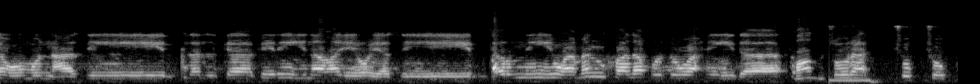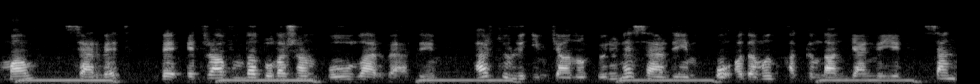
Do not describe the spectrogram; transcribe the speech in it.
يوم عسير للكافرين غير يسير ذرني ومن خلقت وحيدا Mal sonra çok çok mal, servet ve etrafında dolaşan oğullar verdiğim, her türlü imkanı önüne serdiğim o adamın hakkından gelmeyi sen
